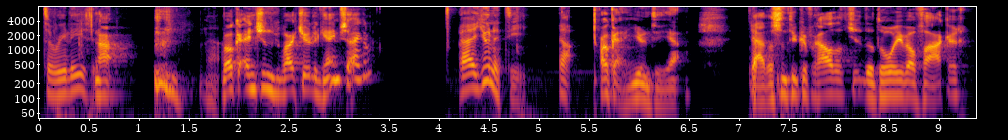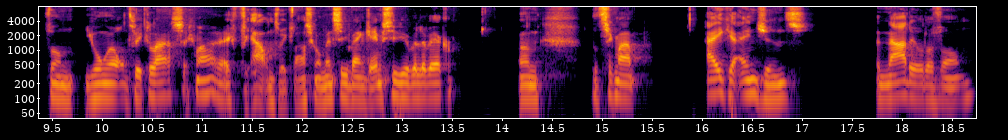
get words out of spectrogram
te releasen. Nou, Ja. welke engine gebruiken jullie games eigenlijk? Eh, Unity. Ja. Oké, Unity, ja. Ja, dat is natuurlijk een verhaal dat, je, dat hoor je wel vaker van jonge ontwikkelaars, zeg maar. Echt, Ja, ontwikkelaars, gewoon mensen die bij een game studio willen werken. En dat zeg maar eigen engines, een nadeel daarvan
